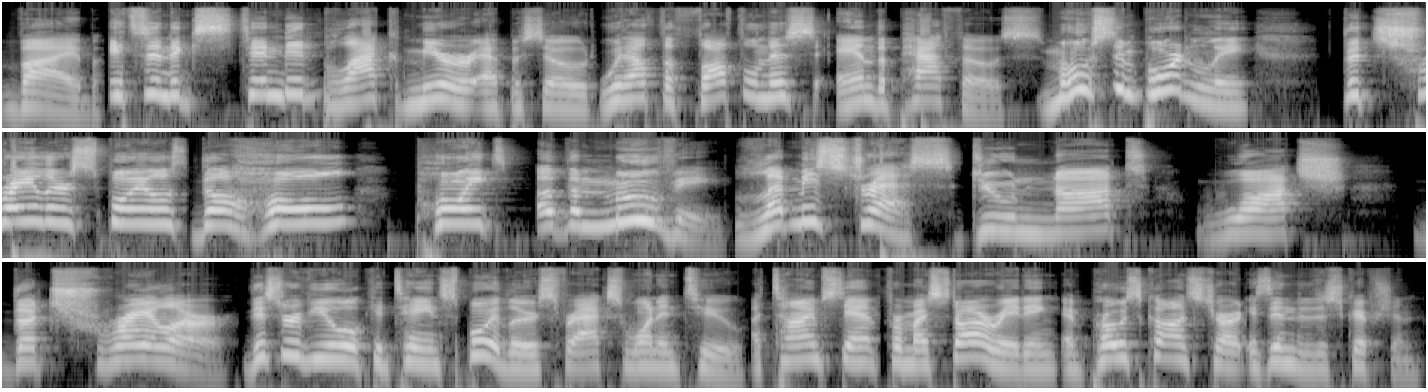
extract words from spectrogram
vibe. It's an extended Black Mirror episode without the thoughtfulness and the pathos. Most importantly, the trailer spoils the whole point of the movie. Let me stress do not watch the trailer. This review will contain spoilers for Acts 1 and 2. A timestamp for my star rating and pros cons chart is in the description.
